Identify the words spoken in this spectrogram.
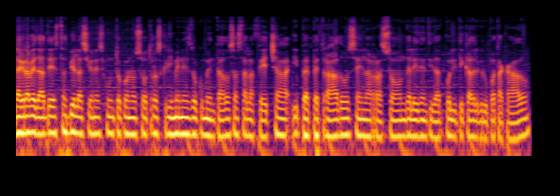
La gravedad de estas violaciones junto con los crímenes documentados hasta la fecha y perpetrados en la razón de la identidad política del grupo atacado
